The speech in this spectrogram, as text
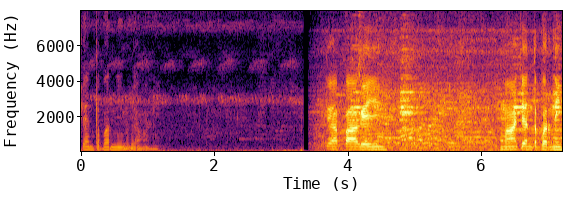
ਚਿੰਤਪੁਰਨੀ ਨੂੰ ਜਾਵਾਂਗੇ। ਤੇ ਆਪਾਂ ਆ ਗਏ ਜੀ। ਮਾਂ ਚਿੰਤਪੁਰਨੀ।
